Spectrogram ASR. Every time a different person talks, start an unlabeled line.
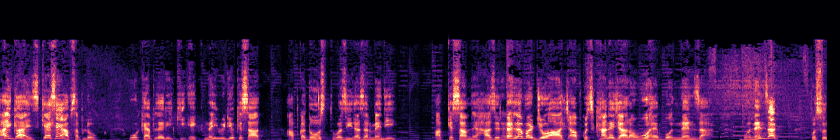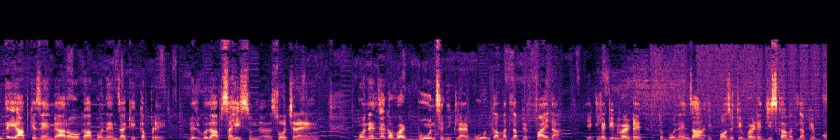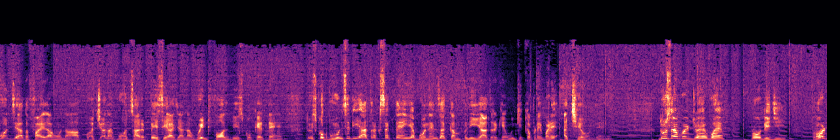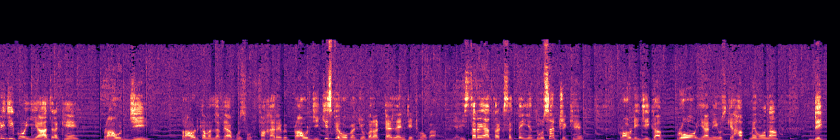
Hi guys कैसे हैं आप सब लोग? वो कैपलरी की एक नई वीडियो के साथ आपका दोस्त वज़ीर अजहर मेहंदी आपके सामने हाजिर है। पहला वर्ड जो आज आपको सिखाने जा रहा हूँ वो है बोनेंजा बोनेंजा को सुनते ही आपके जहन में आ रहा होगा बोनेंजा के कपड़े। बिल्कुल आप सही सुन, सोच रहे हैं। बोनेंजा का वर्ड बून से निकला है। बून का मतलब है फ़ायदा। एक लेटिन वर्ड है तो बोनेंजा एक पॉजिटिव वर्ड है, जिसका मतलब है बहुत ज़्यादा फ़ायदा होना, आपको अचानक बहुत सारे पैसे आ जाना विंड फॉल भी इसको कहते हैं। तो इसको बून से भी याद रख सकते हैं या बोनेंजा कंपनी याद रखें, उनके कपड़े बड़े अच्छे होते हैं। दूसरा वर्ड जो है, वो है प्रोडिजी प्रोडिजी को याद रखें प्राउड जी। प्राउड का मतलब है आपको उसको फखर है प्राउड जी किस पे होगा, जो बड़ा टैलेंटेड होगा। या इस तरह याद रख सकते हैं। ये दूसरा ट्रिक है प्राउडिजी का प्रो यानी उसके हक में होना डिक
